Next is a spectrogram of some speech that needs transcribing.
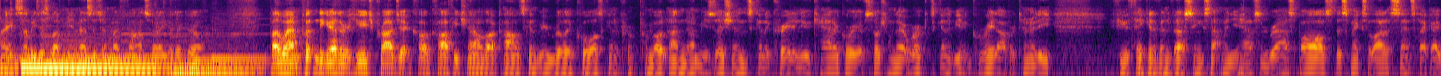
Alright, somebody just left me a message on my phone, so I gotta go. By the way, I'm putting together a huge project called coffeechannel.com. It's going to be really cool. It's going to pr promote unknown musicians. It's going to create a new category of social network. It's going to be a great opportunity. If you're thinking of investing something and you have some brass balls, this makes a lot of sense. In fact, I,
